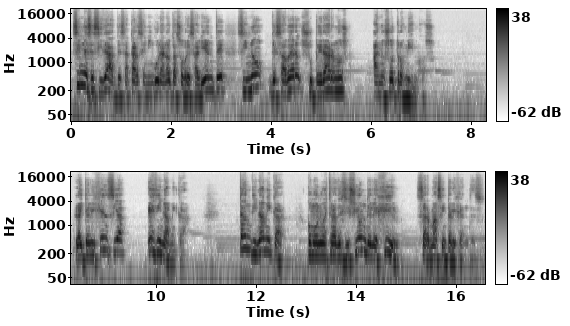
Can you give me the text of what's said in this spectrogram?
sin necesidad de sacarse ninguna nota sobresaliente, sino de saber superarnos a nosotros mismos. La inteligencia es dinámica, tan dinámica como nuestra decisión de elegir ser más inteligentes.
